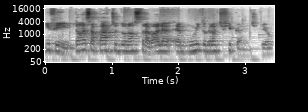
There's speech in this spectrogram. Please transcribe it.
enfim, então essa parte do nosso trabalho é muito gratificante, viu?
